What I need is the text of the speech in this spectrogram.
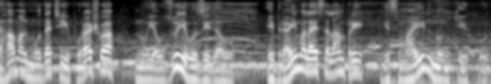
د حمل موده چې پوره شوه نو یو زوی یې وزېږاوه ابراهیم علیه السلام پرې اسماعیل نوم کېښود.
